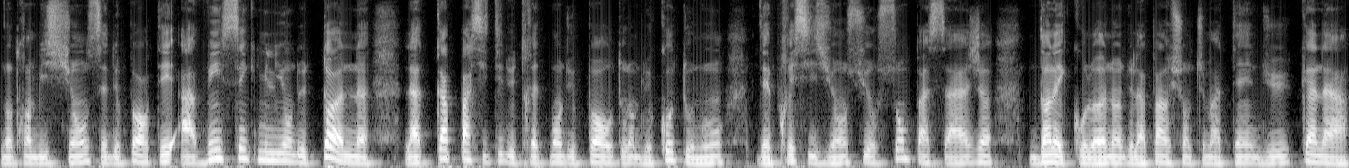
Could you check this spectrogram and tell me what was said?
Notre ambition, c'est de porter à 25 millions de tonnes la capacité de traitement du port autonome de Cotonou. Des précisions sur son passage dans les colonnes de la parution du matin du Canard.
